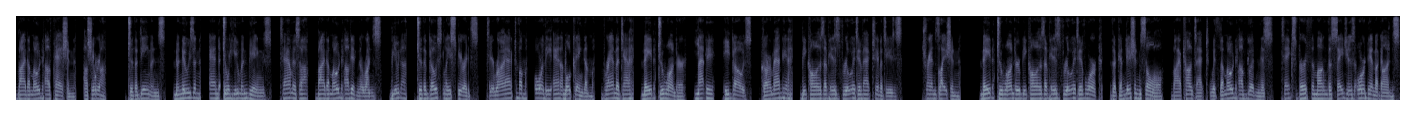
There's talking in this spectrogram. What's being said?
by the mode of passion, Ashura, to the demons, Manusan, and to human beings, Tamasa, by the mode of ignorance, Buddha, to the ghostly spirits, Tirayaktvam, or the animal kingdom, Brahmata, made to wander, Yati, he goes, Karmadya, because of his fruitive activities. Translation made to wander because of his fruitive work, the conditioned soul, by contact with the mode of goodness, takes birth among the sages or demigods.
